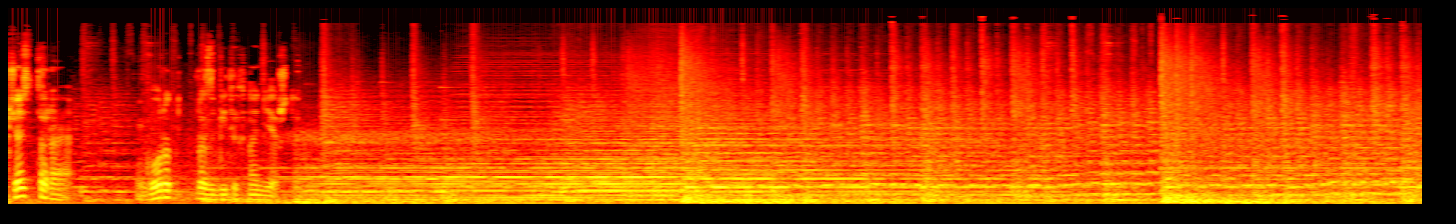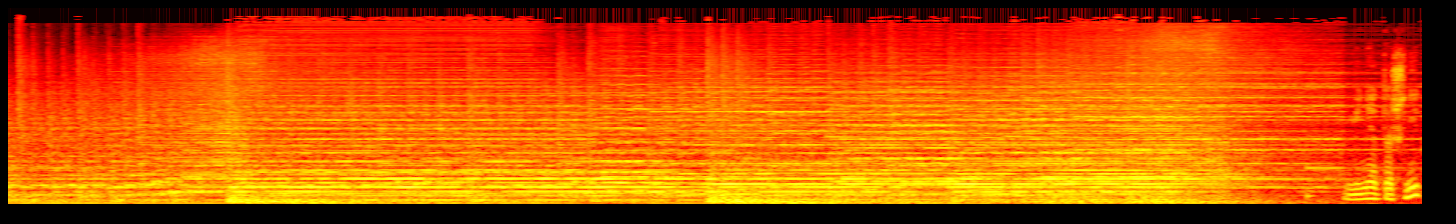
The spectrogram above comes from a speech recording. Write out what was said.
Часть вторая. Город разбитых надежд. Меня тошнит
